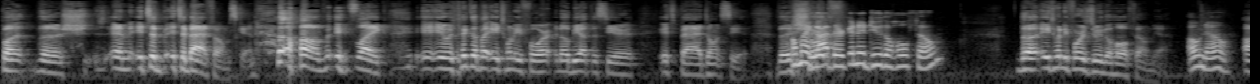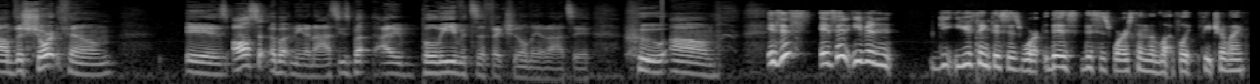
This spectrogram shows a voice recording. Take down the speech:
But the sh- and it's a it's a bad film skin. um, it's like it, it was picked up by A twenty four. It'll be out this year. It's bad. Don't see it. The oh my god, they're gonna do the whole film? the A twenty four is doing the whole film. Yeah. Oh no. Um, the short film is also about neo Nazis, but I believe it's a fictional neo Nazi who um, Is this is it even do you think this is worse this this is worse than the feature length?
